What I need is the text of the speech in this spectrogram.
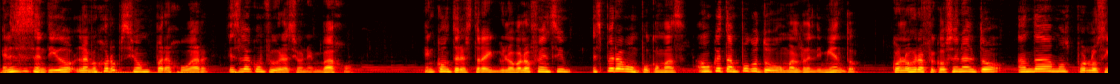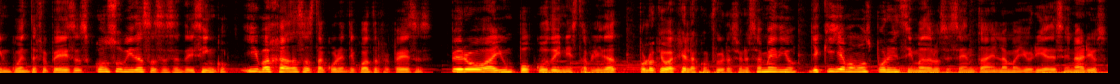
En ese sentido, la mejor opción para jugar es la configuración en bajo. En Counter-Strike Global Offensive esperaba un poco más, aunque tampoco tuvo un mal rendimiento, con los gráficos en alto, andábamos por los 50 FPS con subidas a 65 y bajadas hasta 44 FPS, pero hay un poco de inestabilidad, por lo que bajé las configuraciones a medio y aquí ya vamos por encima de los 60 en la mayoría de escenarios,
